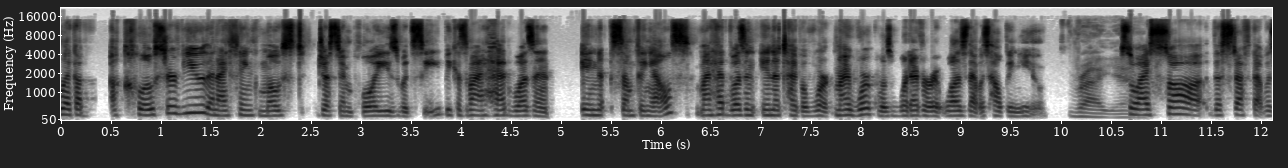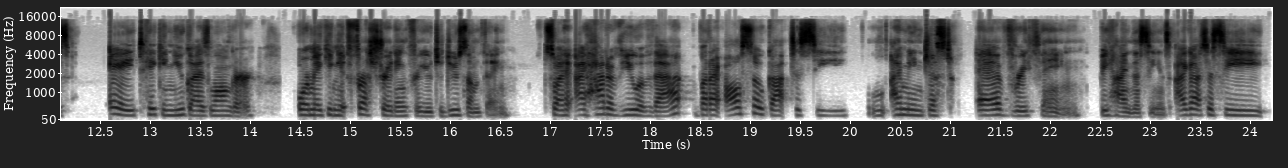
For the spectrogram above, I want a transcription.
like a, a closer view than I think most just employees would see because my head wasn't in something else. My head wasn't in a type of work. My work was whatever it was that was helping you. Right. Yeah. So I saw the stuff that was A, taking you guys longer or making it frustrating for you to do something. So I, I had a view of that, but I also got to see, I mean, just everything behind the scenes. I got to see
